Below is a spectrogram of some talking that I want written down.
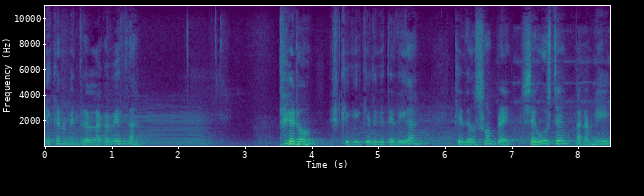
es que no me entra en la cabeza. Pero que, ¿qué quiere que te diga? Que dos hombres se gusten, para mí,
